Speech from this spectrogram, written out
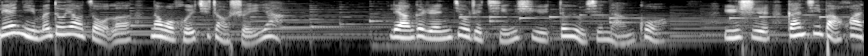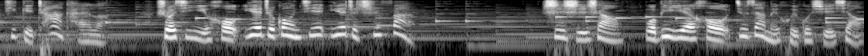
连你们都要走了，那我回去找谁呀？两个人就着情绪都有些难过，于是赶紧把话题给岔开了，说起以后约着逛街、约着吃饭。事实上，我毕业后就再没回过学校。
